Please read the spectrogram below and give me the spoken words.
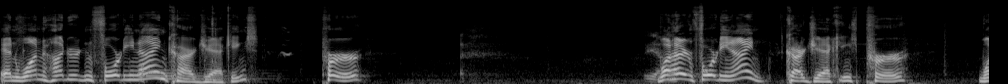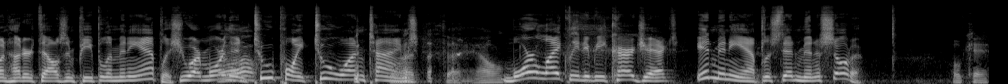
and 149 carjackings per 149 carjackings per 100,000 people in Minneapolis. You are more than 2.21 times What the hell? more likely to be carjacked in Minneapolis than Minnesota. Okay.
